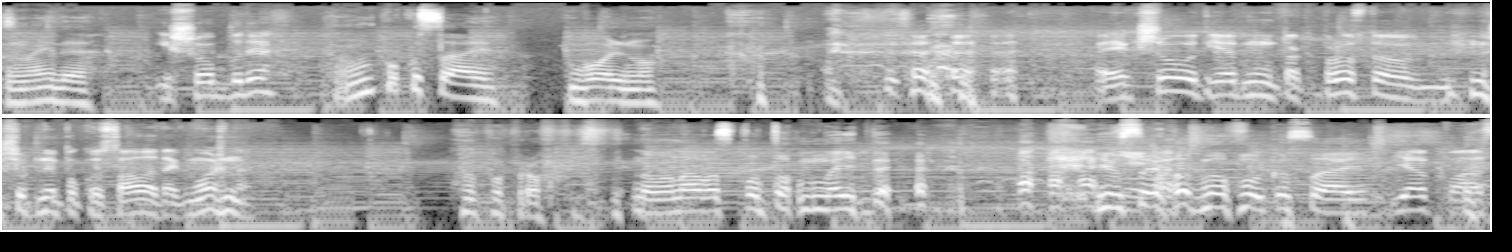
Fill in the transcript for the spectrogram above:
Знайде. і що буде? Ну, покусає. Больно. А якщо от я ну так просто, ну, щоб не покусала, так можна? Ну, попробуйте. Ну вона вас потім знайде. І все одно покусає. Я пас.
